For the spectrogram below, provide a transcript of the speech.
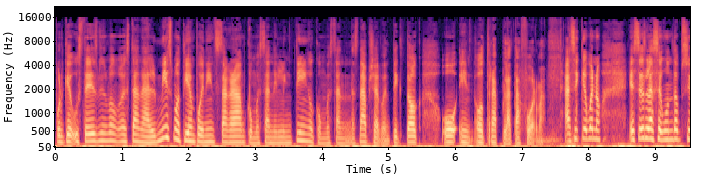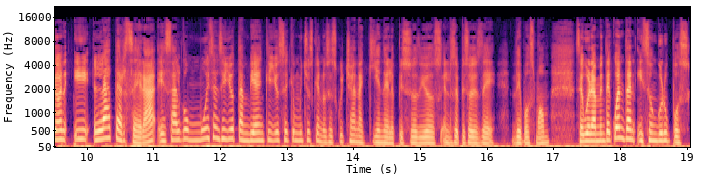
porque ustedes mismos no están al mismo tiempo en Instagram como están en LinkedIn o como están en Snapchat o en TikTok o en otra plataforma. Así que bueno, esa es la segunda opción y la tercera es algo muy sencillo también que yo sé que muchos que nos escuchan aquí en el episodios, en los episodios de, de Boss Mom seguramente cuentan y son grupos.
